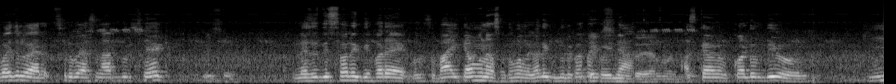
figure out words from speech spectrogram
পেরা ওবায়দুল ভাই শুরু ভাই আছেন আব্দুল শেখ। মেসেজ দিচ্ছে অনেকদিন পরে। বলছে ভাই কেমন আছো? তোমার লাগে অনেকদিন ধরে কথা কই না। আজকে কল দিও। কি?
